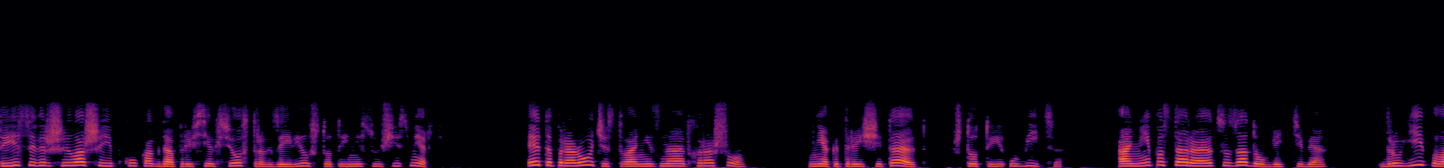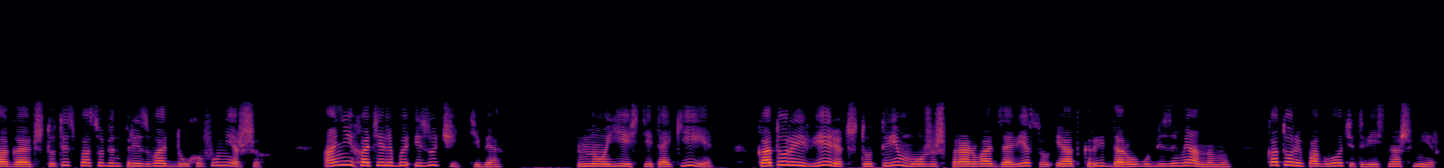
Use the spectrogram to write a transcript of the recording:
Ты совершил ошибку, когда при всех сестрах заявил, что ты несущий смерть. Это пророчество они знают хорошо. Некоторые считают, что ты убийца. Они постараются задобрить тебя. Другие полагают, что ты способен призвать духов умерших. Они хотели бы изучить тебя. Но есть и такие, которые верят, что ты можешь прорвать завесу и открыть дорогу безымянному, который поглотит весь наш мир.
